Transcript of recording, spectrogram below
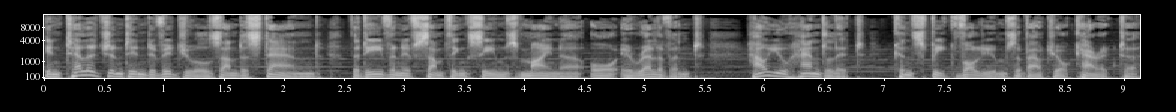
Intelligent individuals understand that even if something seems minor or irrelevant, how you handle it can speak volumes about your character.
